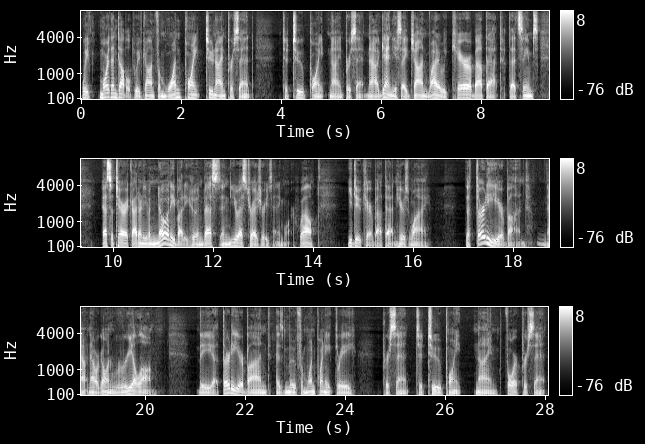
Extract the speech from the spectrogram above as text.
we've more than doubled. We've gone from 1.29 percent to 2.9 percent. Now, again, you say, John, why do we care about that? That seems esoteric. I don't even know anybody who invests in U.S. Treasuries anymore. Well, you do care about that, and here's why. The 30 year bond, now, now we're going real long. The 30 uh, year bond has moved from 1.83% to 2.94%.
